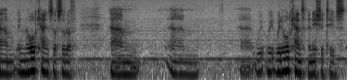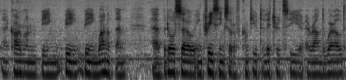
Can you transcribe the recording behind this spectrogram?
um, in all kinds of sort of um, um, uh, with, with, all kinds of initiatives, uh, carbon being being being one of them, uh, but also increasing sort of computer literacy around the world,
